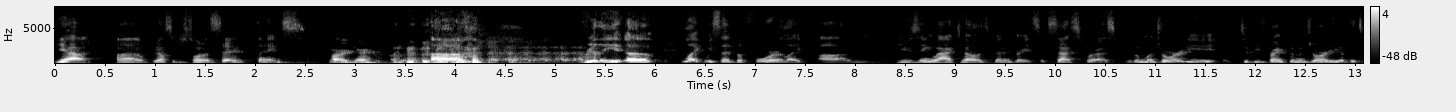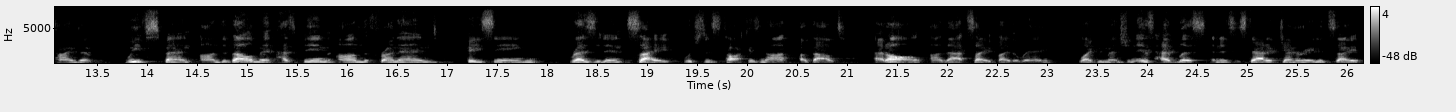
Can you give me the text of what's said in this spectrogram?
yeah, uh, we also just want to say thanks, partner. Uh, really, uh, like we said before, like um, using Wagtail has been a great success for us. The majority, to be frank, the majority of the time that we've spent on development has been on the front end facing resident site, which this talk is not about at all. Uh, that site, by the way, like we mentioned, is headless and it's a static generated site.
